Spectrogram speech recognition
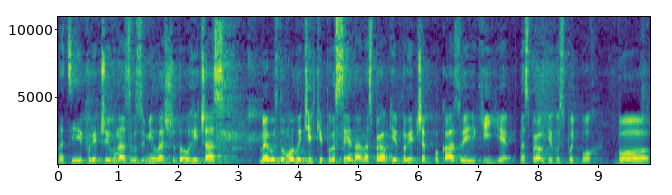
над цією притчею, вона зрозуміла, що довгий час ми роздумували тільки про сина, а насправді притча показує, який є насправді Господь Бог. Бо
